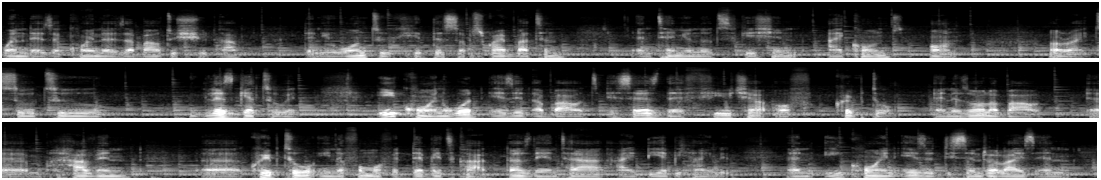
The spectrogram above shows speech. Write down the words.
when there's a coin that is about to shoot up, then you want to hit the subscribe button and turn your notification icons on. All right, so to let's get to it. eCoin, what is it about? It says the future of crypto, and it's all about um, having uh, crypto in the form of a debit card. That's the entire idea behind it. And eCoin is a decentralized and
